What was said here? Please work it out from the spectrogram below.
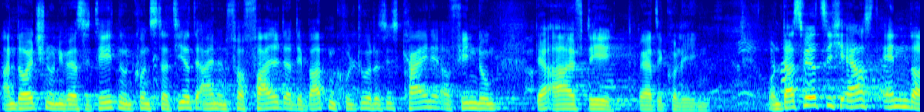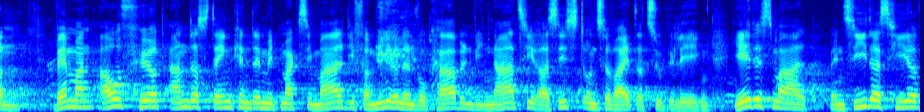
an deutschen Universitäten und konstatierte einen Verfall der Debattenkultur. Das ist keine Erfindung der AfD, werte Kollegen. Und das wird sich erst ändern, wenn man aufhört, Andersdenkende mit maximal diffamierenden Vokabeln wie Nazi, Rassist und so weiter zu belegen. Jedes Mal, wenn Sie das hier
